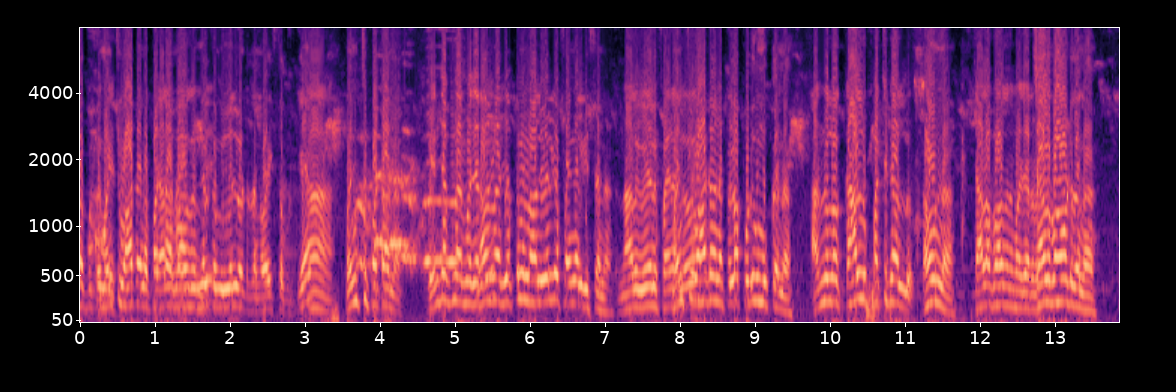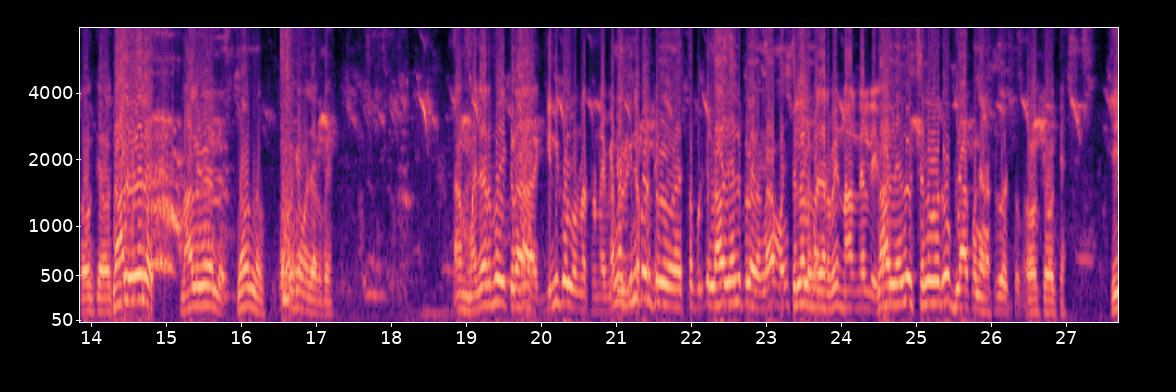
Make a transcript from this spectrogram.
అప్పుడు మంచి వాటర్ పట్టాలి చాలా బాగుంది. తొమ్మిది వేలు ఉంటుంది అన్న వయసు అప్పటికి. ఆ. మంచి పట్టాన. ఏం చెప్తున్నారు మజార్ భాయ్? నాలుగు చెప్తున్నా నాలుగు వేలుగా ఫైనల్కి ఇస్తాను? నాలుగు వేలు ఫైనల్ మంచి వాటర్ అన్న పిల్ల పొడుగు ముక్కన్న. అందులో కాళ్ళు పచ్చ కాళ్ళు. అవునా? చాలా బాగుంది మజార్. చాలా బాగుంటుంది అన్న ఓకే నాలుగు వేలు. నాలుగు వేలు. అవును? ఓకే మజార్ మజార్ భాయ్ ఇక్కడ గిన్ని కోళ్ళు ఉన్నట్టున్నాయి అన్న గిన్నెపడి చెప్పండి. పిల్లలు వేసేటప్పటికి నాలుగు నెలలు పిల్లలన్నా మంచి పిల్లలు మజార్ భాయ్ నాలుగు నెలలు. నాలుగు నెలలు సిల్వర్ బ్లాక్ ఉన్నాయి అన్న పిల్లలు. ఓకే ఓకే ఈ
